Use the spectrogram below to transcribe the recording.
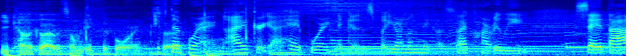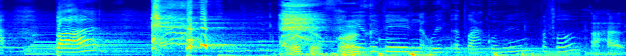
you can't go out with someone if they're boring. If so they're boring, I agree. I hate boring niggas, but you're not a nigga, so I can't really say that. But What the fuck? have you ever been with a black woman before? I have.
